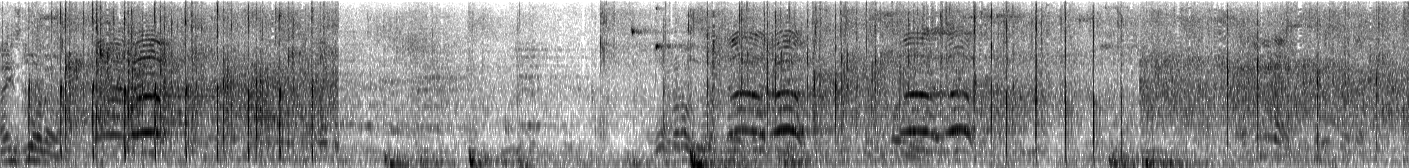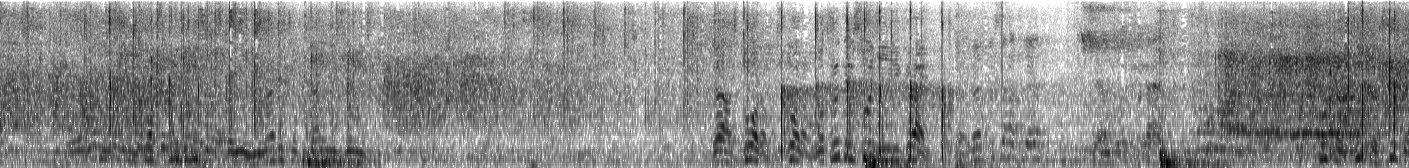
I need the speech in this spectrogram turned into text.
Ай, здорово. Да, здорово, здорово. Вот в этой зоне и играй. Супер, супер, супер.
